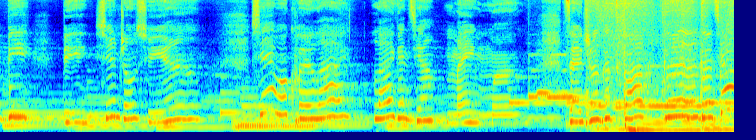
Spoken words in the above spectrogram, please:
比，比心中许愿，希望快来，来更加美满。在这个特别的家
